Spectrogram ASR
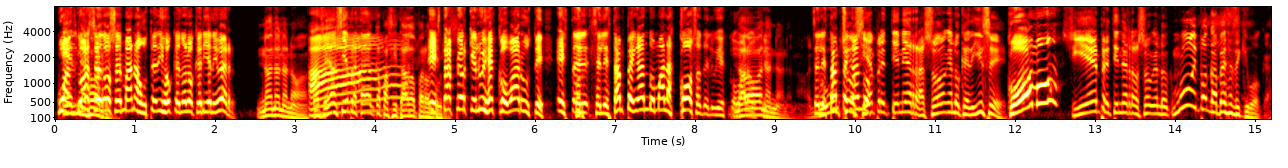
Cuando hace dos semanas usted dijo que no lo quería ni ver. No, no, no, no. Ocean siempre estaba capacitado para Honduras. Está peor que Luis Escobar usted. Este, se le están pegando malas cosas de Luis Escobar. No, no, no, no. Se le están pegando. siempre tiene razón en lo que dice. ¿Cómo? Siempre tiene razón en lo que... Muy pocas veces se equivoca.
